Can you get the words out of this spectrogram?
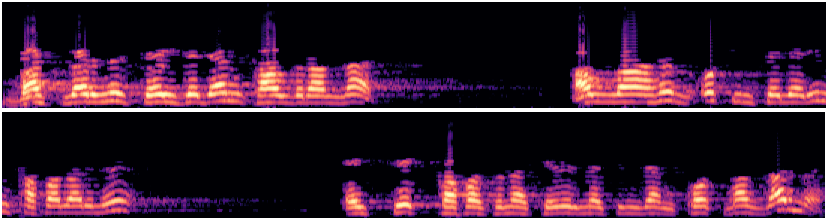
başlarını secdeden kaldıranlar Allah'ın o kimselerin kafalarını eşek kafasına çevirmesinden korkmazlar mı?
